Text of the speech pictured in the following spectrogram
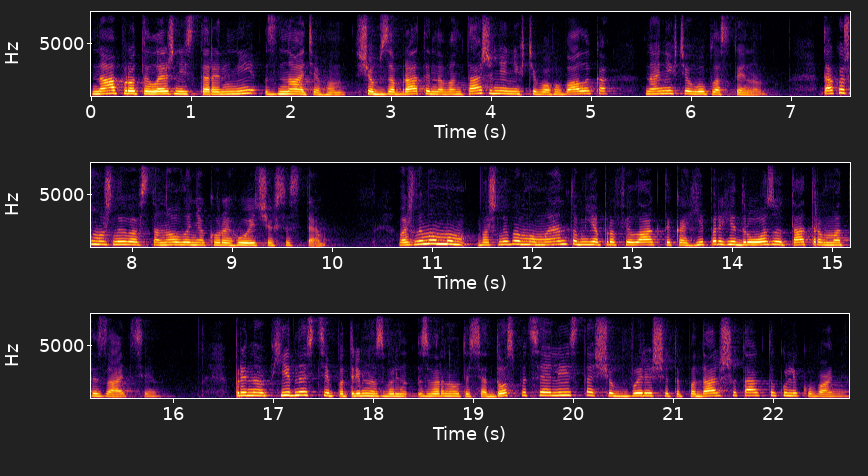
на протилежній стороні з натягом, щоб забрати навантаження нігтьового валика на нігтьову пластину. Також можливе встановлення коригуючих систем. Важливим, важливим моментом є профілактика гіпергідрозу та травматизації. При необхідності потрібно звернутися до спеціаліста, щоб вирішити подальшу тактику лікування,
